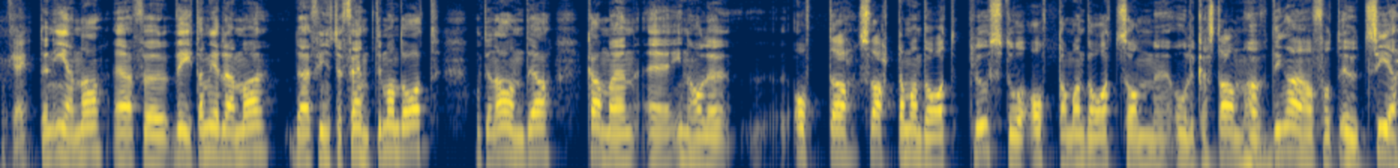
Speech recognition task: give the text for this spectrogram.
Okej. Den ena är för vita medlemmar. Där finns det 50 mandat. Och den andra kammaren eh, innehåller åtta svarta mandat plus då åtta mandat som eh, olika stamhövdingar har fått utse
